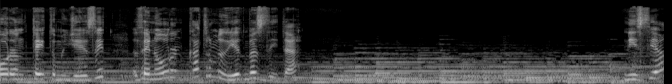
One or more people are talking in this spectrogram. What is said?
orën 8 të mëngjezit dhe në orën 14 mbesdite. Nisja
